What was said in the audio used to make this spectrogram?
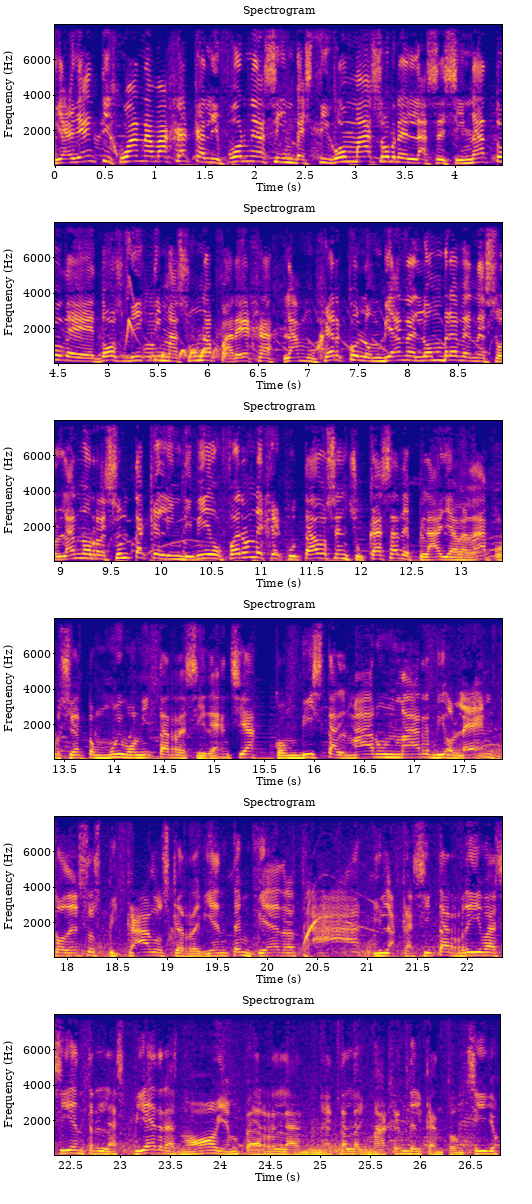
Y allá en Tijuana, Baja California, se investigó más sobre el asesinato de dos víctimas, una pareja, la mujer colombiana, el hombre venezolano. Resulta que el individuo fueron ejecutados en su casa de playa, ¿verdad? Por cierto, muy bonita residencia, con vista al mar, un mar violento de esos picados que revienten piedras. ¡Ah! Y la casita arriba, así entre las piedras. No, bien perra, la neta, la imagen del cantoncillo.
